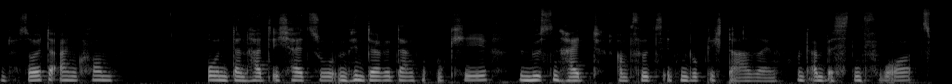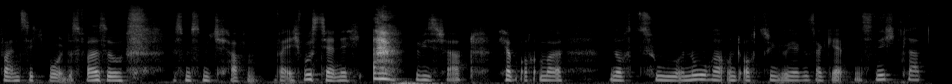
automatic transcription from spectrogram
oder sollte ankommen. Und dann hatte ich halt so im Hintergedanken, okay, wir müssen halt am 14. wirklich da sein. Und am besten vor 20 Uhr. Das war so, das müssen wir schaffen. Weil ich wusste ja nicht, wie es schafft. Ich habe auch immer noch zu Nora und auch zu Julia gesagt, ja, wenn es nicht klappt,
